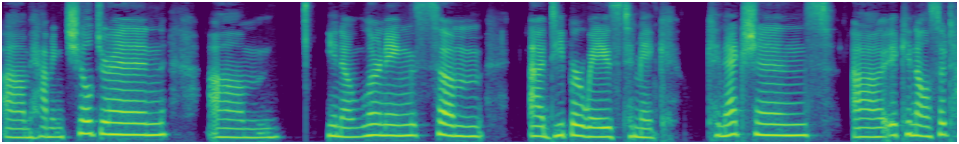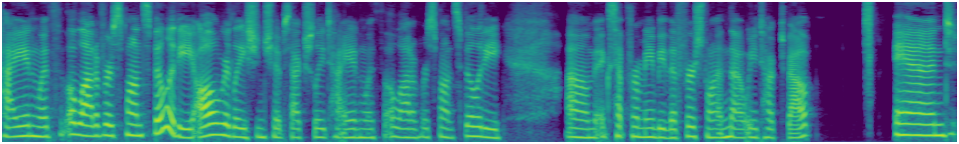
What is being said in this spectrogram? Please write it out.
um, having children, um, you know, learning some uh, deeper ways to make connections. Uh, it can also tie in with a lot of responsibility. All relationships actually tie in with a lot of responsibility, um, except for maybe the first one that we talked about. And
